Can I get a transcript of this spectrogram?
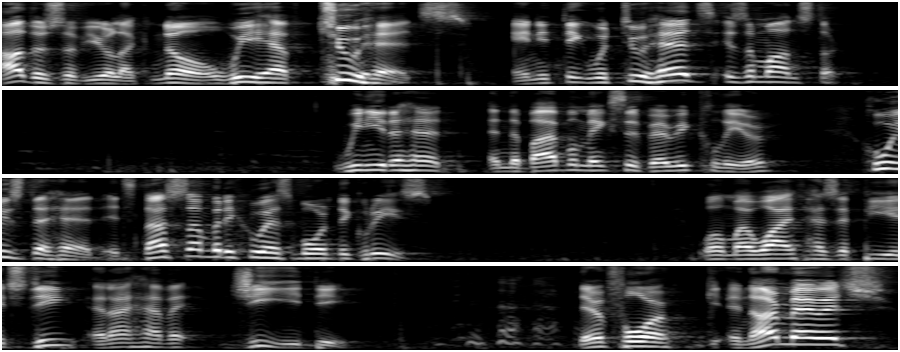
Others of you are like, no, we have two heads. Anything with two heads is a monster. We need a head. And the Bible makes it very clear. Who is the head? It's not somebody who has more degrees. Well, my wife has a PhD and I have a GED. Therefore, in our marriage,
